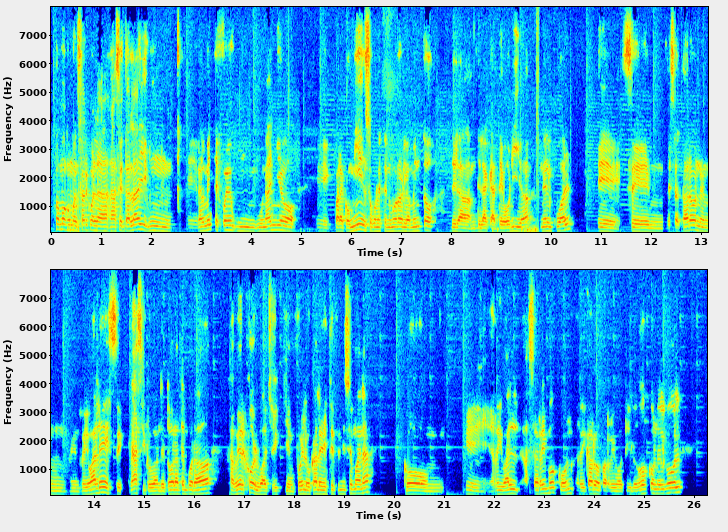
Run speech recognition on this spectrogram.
Vamos a comenzar con la Acetalay. Un, eh, realmente fue un, año eh, para comienzo con este nuevo reglamento de la, de la categoría, en el cual eh, se desataron en, rivales clásicos durante toda la temporada. Javier Holbach, quien fue local en este fin de semana, con eh, rival acérrimo con Ricardo Parrigotti. Los dos con el gol,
